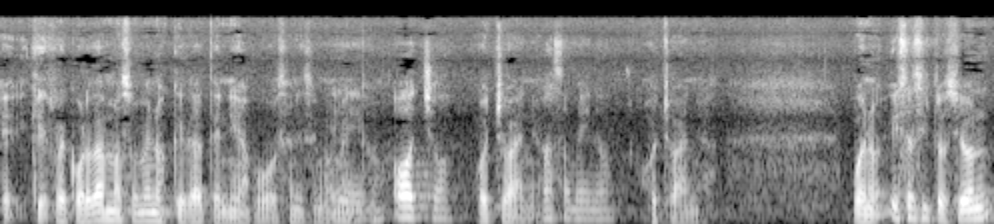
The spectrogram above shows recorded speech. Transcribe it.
Eh, ¿qué- ¿Recordás más o menos qué edad tenías vos en ese Eh, momento? ocho, Ocho años. más o menos. Ocho años. Bueno, esa situación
